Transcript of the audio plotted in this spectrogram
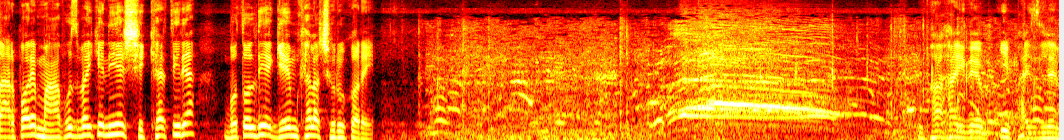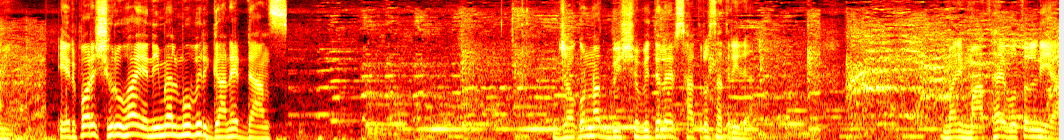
তারপরে মাহফুজ ভাইকে নিয়ে শিক্ষার্থীরা বোতল দিয়ে গেম খেলা শুরু করে। ভাই রে, কি ফাইজলামি এরপরে শুরু হয় অ্যানিম্যাল মুভির গানের ডান্স জগন্নাথ বিশ্ববিদ্যালয়ের ছাত্রছাত্রীরা। মানে মাথায় বোতল নিয়ে।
